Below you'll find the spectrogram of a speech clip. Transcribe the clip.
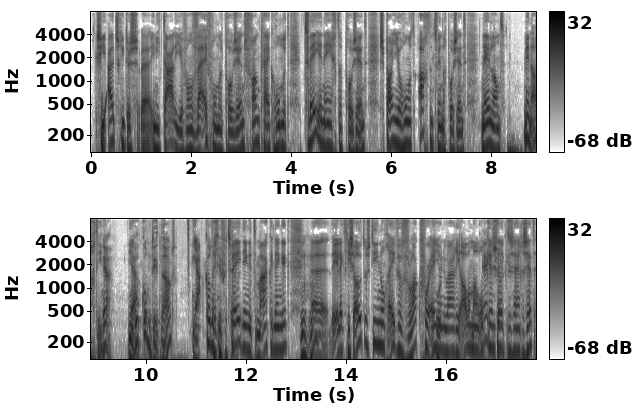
Ik zie uitschieters eh, in Italië van 500 procent, Frankrijk 192 procent, Spanje 128 procent, Nederland min 18. Ja. Ja. Hoe komt dit nou? Ja, Kan heeft je vertellen? twee dingen te maken, denk ik. Eh, de elektrische auto's die nog even vlak voor 1 januari allemaal op Exact. kenteken zijn gezet.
